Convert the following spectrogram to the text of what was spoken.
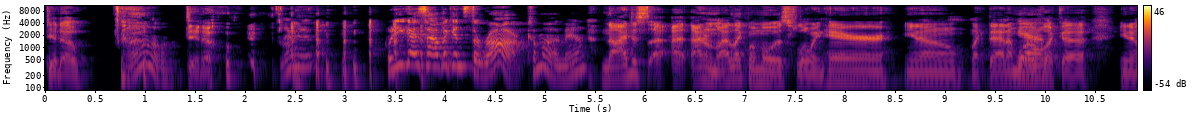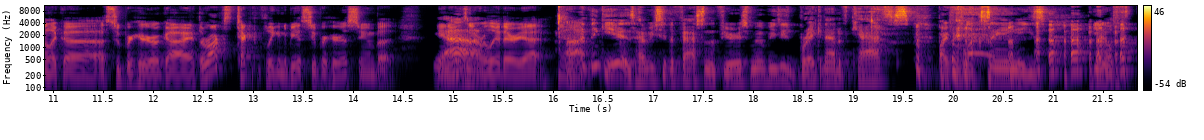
Ditto. Oh, Ditto. right. what do you guys have against The Rock? Come on, man. No, I just I, I I don't know. I like Momoa's flowing hair, you know, like that. I'm more Yeah. of like a you know like a, a superhero guy. The Rock's technically going to be a superhero soon, but you know, Yeah. he's not really there yet. Uh, Yeah. I think he is. Have you seen the Fast and the Furious movies? He's breaking out of casts by flexing. He's you know f-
